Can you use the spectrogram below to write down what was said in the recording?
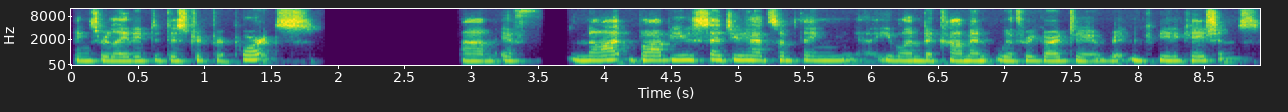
things related to district reports? Um, if not, Bob, you said you had something you wanted to comment with regard to written communications?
